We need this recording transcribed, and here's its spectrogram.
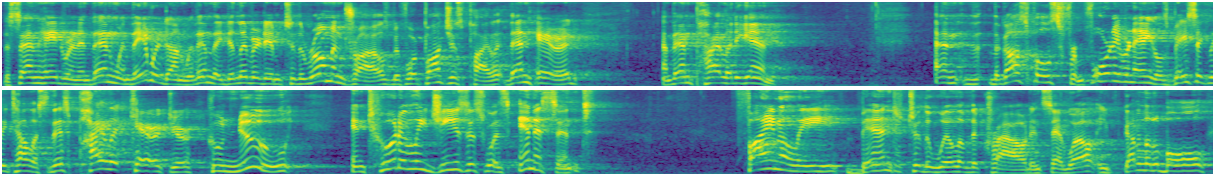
the Sanhedrin, and then when they were done with him, they delivered him to the Roman trials before Pontius Pilate, then Herod, and then Pilate again. And the Gospels, from four different angles, basically tell us this Pilate character who knew intuitively Jesus was innocent finally bent to the will of the crowd and said, Well, he got a little bowl,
